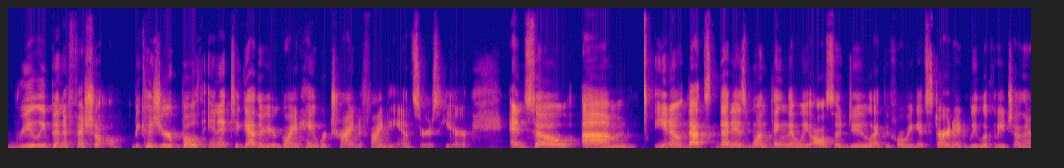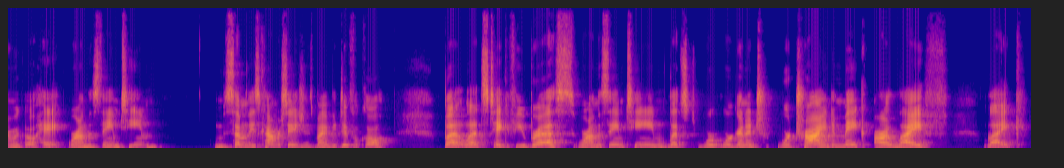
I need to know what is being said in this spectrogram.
really beneficial. Because you're both in it together. You're going hey we're trying to find answers here. And so um, you know that's that is one thing that we also do like before we get started we look at each other and we go hey we're on the same team some of these conversations might be difficult but let's take a few breaths. We're on the same team. Let's we're, we're gonna tr- we're trying to make our life like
